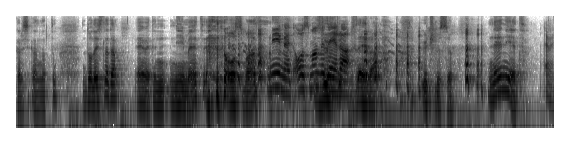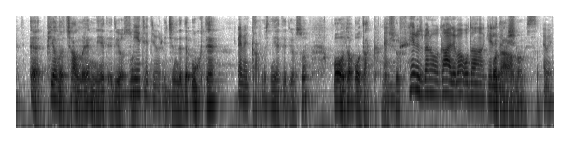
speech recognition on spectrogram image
karışık anlattım. Dolayısıyla da evet Nimet, Osman, Nimet, Osman ve Zehra. Zehra üçlüsü. Ne niyet? Evet. Evet piyano çalmaya niyet ediyorsun. Niyet ediyorum. İçinde de ukde Evet. kalmış niyet ediyorsun. O da odak meşhur. Henüz ben o galiba o da gelememişim. Odağı almamışsın. Evet.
